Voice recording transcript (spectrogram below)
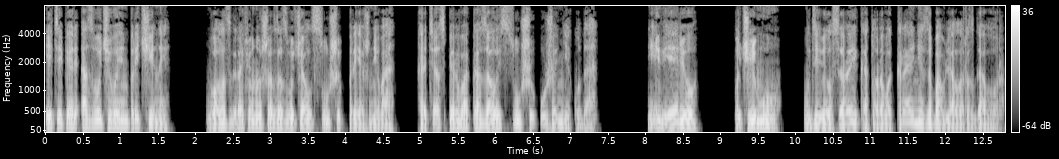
И теперь озвучиваем причины?» Голос графенуша зазвучал суши прежнего, хотя сперва казалось, суши уже некуда. «Не верю». «Почему?» — удивился Рэй, которого крайне забавлял разговор.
